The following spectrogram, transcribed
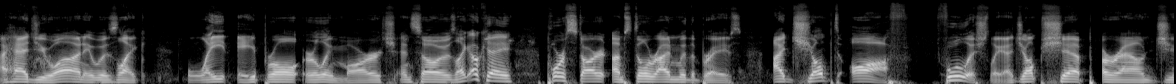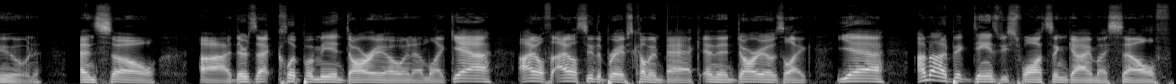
I had you on it was like late April, early March. And so it was like, okay, poor start. I'm still riding with the Braves. I jumped off foolishly. I jumped ship around June and so uh, there's that clip of me and Dario, and I'm like, yeah, I don't, I don't see the Braves coming back. And then Dario's like, yeah, I'm not a big Dansby Swanson guy myself.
